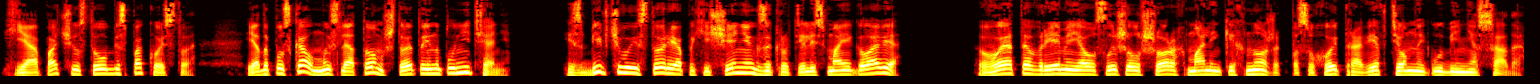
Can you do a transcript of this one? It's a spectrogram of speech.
Я почувствовал беспокойство — я допускал мысль о том, что это инопланетяне. Избивчивые истории о похищениях закрутились в моей голове. В это время я услышал шорох маленьких ножек по сухой траве в темной глубине сада.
